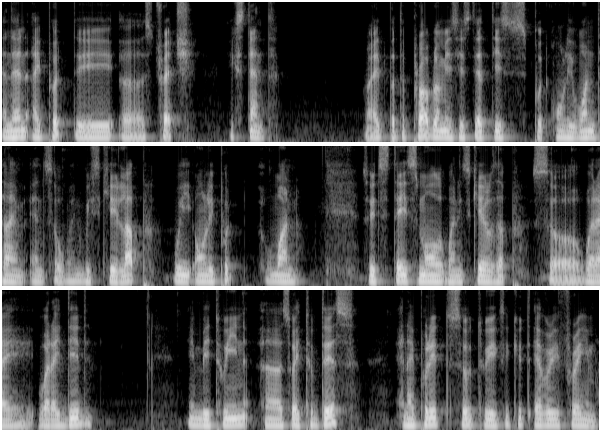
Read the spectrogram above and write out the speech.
and then I put the uh, stretch extent right? But the problem is is that this is put only one time and so when we scale up we only put one. So it stays small when it scales up. So what I what I did in between uh, so I took this and I put it so to execute every frame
